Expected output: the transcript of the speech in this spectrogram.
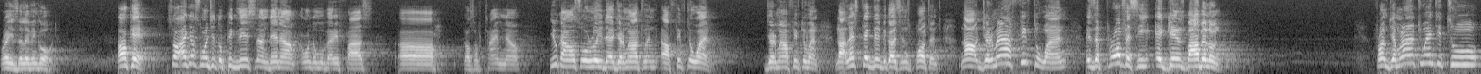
Praise the living God. Okay, so I just want you to pick this and then uh, I want to move very fast uh, because of time now. You can also read uh, Jeremiah 20, uh, 51. Jeremiah 51. Now, let's take this because it's important. Now, Jeremiah 51 is a prophecy against Babylon. From Jeremiah 22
